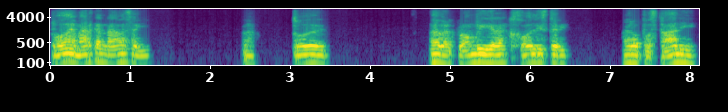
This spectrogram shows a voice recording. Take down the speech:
Todo de marca andabas ahí. Ah, Todo de Abercrombie, era Hollister, Aeropostal y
